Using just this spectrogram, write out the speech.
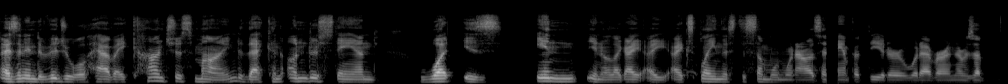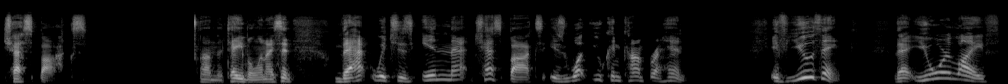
as an individual have a conscious mind that can understand what is in you know like I, I i explained this to someone when i was at amphitheater or whatever and there was a chess box on the table and i said that which is in that chess box is what you can comprehend. If you think that your life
